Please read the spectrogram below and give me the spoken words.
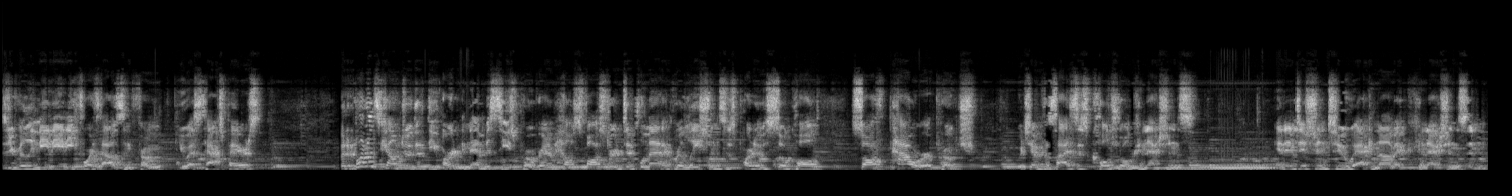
He really need 84,000 from US taxpayers? But opponents counter that the Art in Embassies program helps foster diplomatic relations as part of a so-called soft power approach, which emphasizes cultural connections in addition to economic connections and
